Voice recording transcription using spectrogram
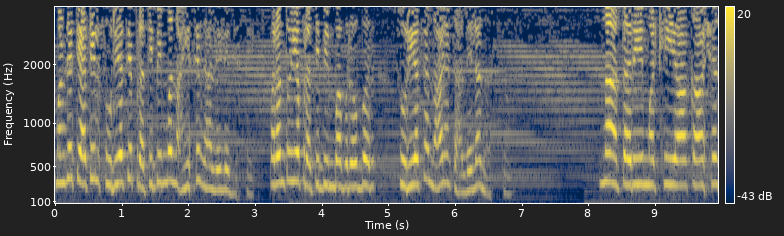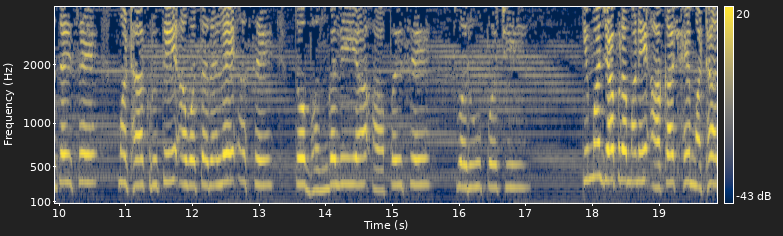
म्हणजे त्यातील सूर्याचे प्रतिबिंब नाहीसे झालेले दिसते. परंतु या प्रतिबिंबाबरोबर सूर्याचा नाश झालेला नसतो. ना तरी मठी आकाश जैसे मठाकृती अवतरले असे तो भंगलिया आपैसे स्वरूपची. किंवा ज्याप्रमाणे आकाश हे मठात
